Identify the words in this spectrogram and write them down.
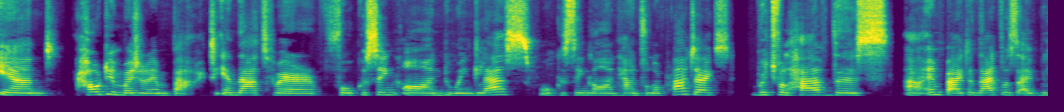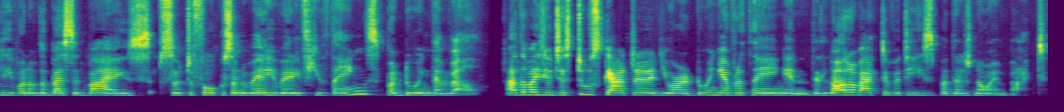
And how do you measure impact? And that's where focusing on doing less, focusing on handful of projects, which will have this uh, impact. And that was, I believe, one of the best advice. So to focus on very, very few things, but doing them well. Otherwise, you're just too scattered. You are doing everything and a lot of activities, but there's no impact.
